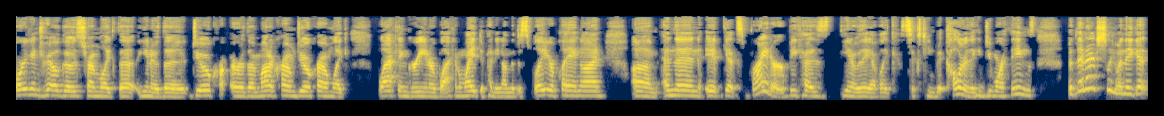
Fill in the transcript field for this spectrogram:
Oregon Trail goes from like the, you know, the duo or the monochrome, duochrome, like black and green or black and white, depending on the display you're playing on. Um, and then it gets brighter because, you know, they have like 16 bit color. They can do more things. But then actually, when they get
